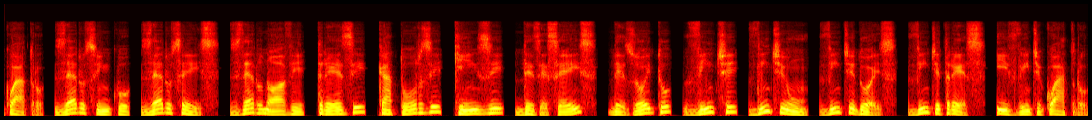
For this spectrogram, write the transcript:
04, 05, 06, 09, 13, 14, 15, 16, 18, 20, 21, 22, 23 e 24.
